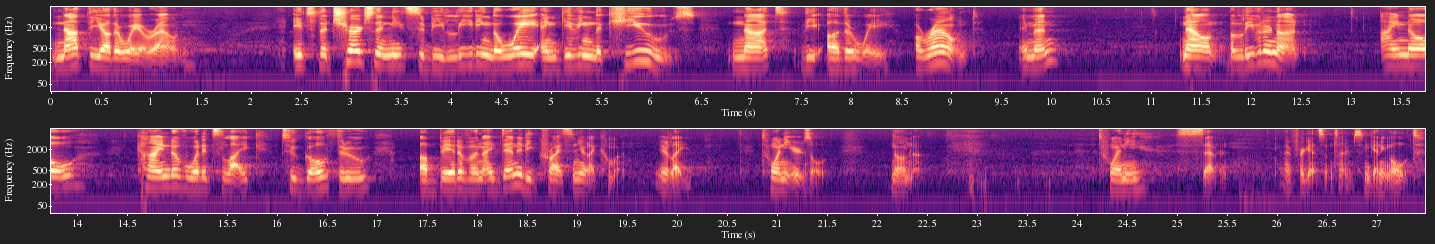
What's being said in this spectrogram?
not the other way around. It's the church that needs to be leading the way and giving the cues, not the other way around. Amen? Now, believe it or not, I know kind of what it's like to go through a bit of an identity crisis. And you're like, come on, you're like 20 years old. No, I'm not. 27. I forget sometimes, I'm getting old.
